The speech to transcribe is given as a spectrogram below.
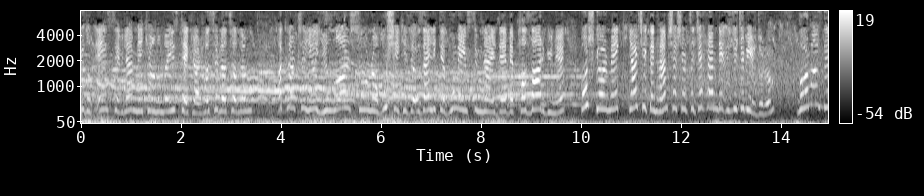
Afyon'un en sevilen mekanındayız. Tekrar hatırlatalım. Akarçay'ı yıllar sonra bu şekilde özellikle bu mevsimlerde ve pazar günü boş görmek gerçekten hem şaşırtıcı hem de üzücü bir durum. Normalde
